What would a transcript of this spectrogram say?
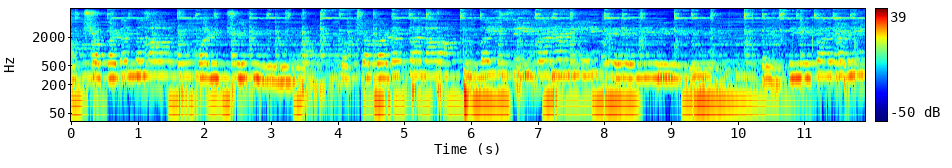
कक्ष कडकला परीक्षितीला कक्ष कडकला तैसी करणी केली. तैसी करणी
